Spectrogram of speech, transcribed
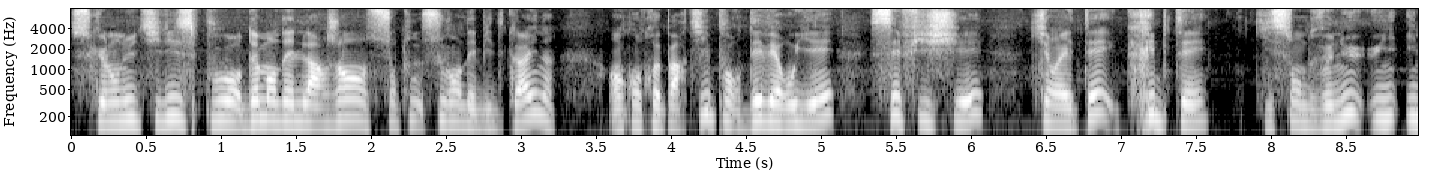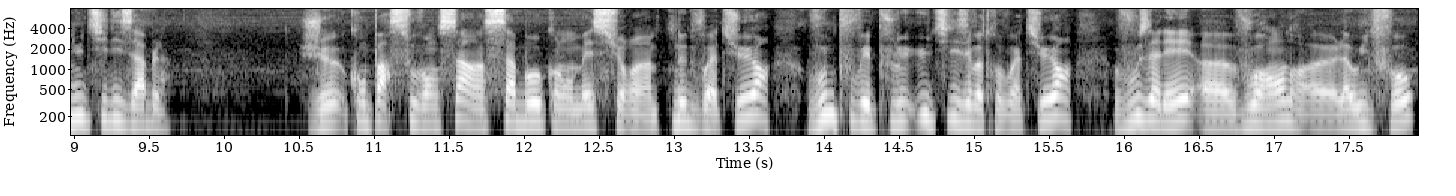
ce que l'on utilise pour demander de l'argent, surtout souvent des bitcoins, en contrepartie pour déverrouiller ces fichiers qui ont été cryptés, qui sont devenus inutilisables. Je compare souvent ça à un sabot que l'on met sur un pneu de voiture. Vous ne pouvez plus utiliser votre voiture. Vous allez euh, vous rendre euh, là où il faut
